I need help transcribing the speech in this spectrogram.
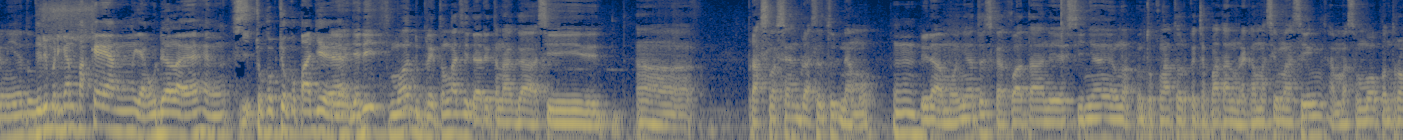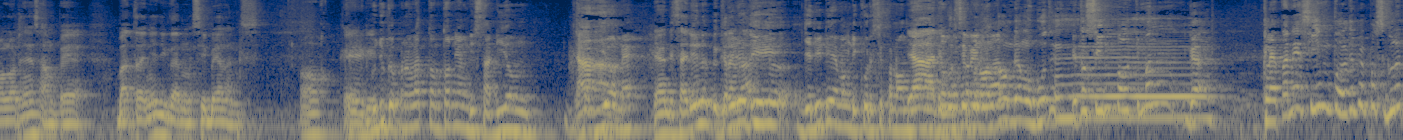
ininya tuh. jadi mendingan pakai yang ya udahlah ya yang cukup-cukup aja ya Ya, jadi semua diperhitungkan sih dari tenaga si uh, brushless-nya brushless itu dinamo. Hmm. Dinamonya terus kekuatan DSC-nya yang untuk ngatur kecepatan mereka masing-masing sama semua controllernya sampai baterainya juga masih balance. Oke, Kayak gue gitu. juga pernah lihat tonton yang di stadion, stadion ya. Yang di stadion lebih Jadi keren dia lagi di, jadi dia emang di kursi penonton. Ya, di kursi penonton kan. dia ngebutnya. Itu simple cuman nggak kelihatannya simple tapi pas gue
